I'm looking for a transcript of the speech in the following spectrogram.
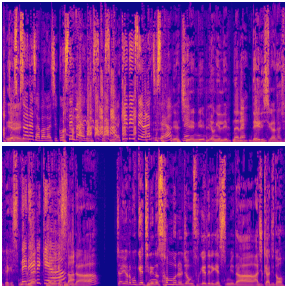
저 예, 숙소 예. 하나 잡아가지고 스탠바이하고 있겠습니다. KBS 연락 주세요. 예, 지혜님, 영일님. 네네. 내일 이 시간 다시 뵙겠습니다. 네, 내일 네, 뵐게요. 내일 뵙겠습니다. 니다 자, 여러분께 드리는 선물을 좀 소개해드리겠습니다. 아직까지도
